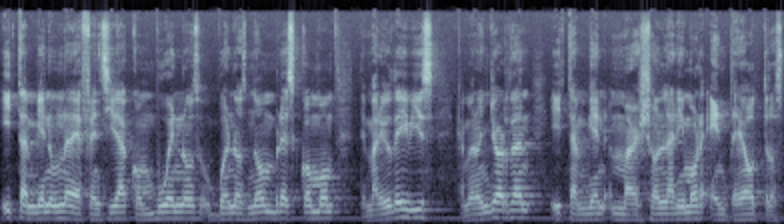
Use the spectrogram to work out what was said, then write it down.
y también una defensiva con buenos buenos nombres como de Mario Davis, Cameron Jordan y también Marshawn Larimore entre otros.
